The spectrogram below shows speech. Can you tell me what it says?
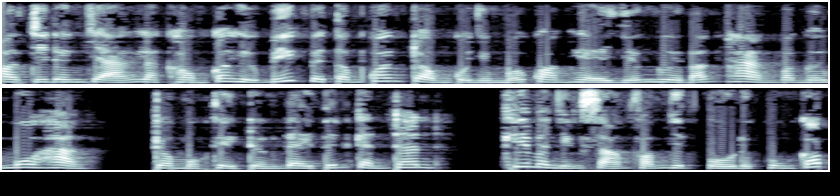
Họ chỉ đơn giản là không có hiểu biết về tầm quan trọng của những mối quan hệ giữa người bán hàng và người mua hàng trong một thị trường đầy tính cạnh tranh khi mà những sản phẩm dịch vụ được cung cấp,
